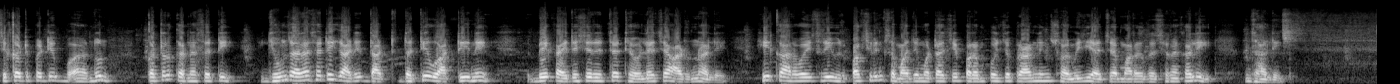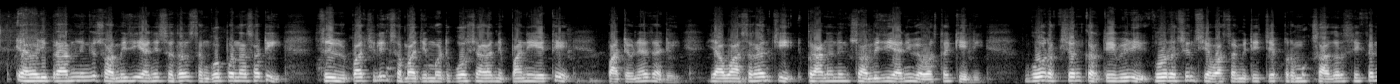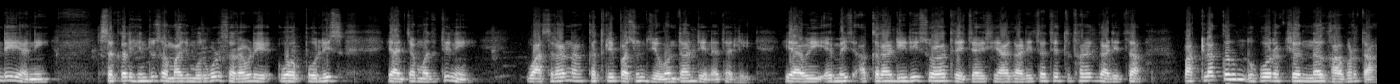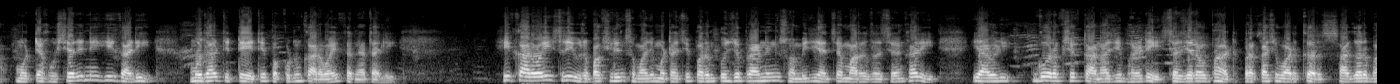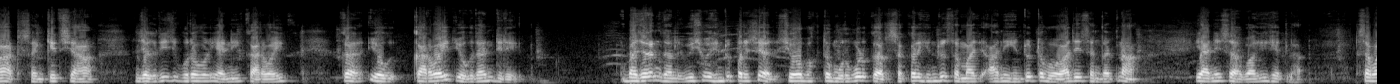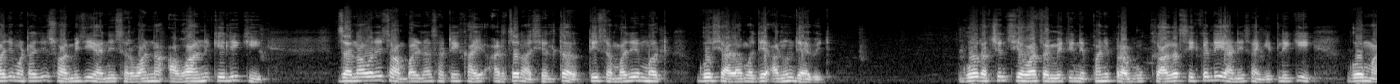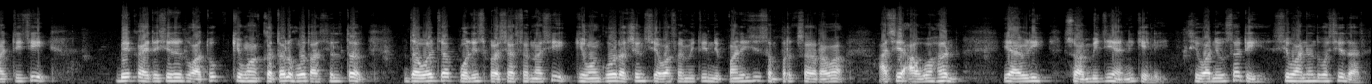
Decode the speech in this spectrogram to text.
चिकटपेटी बांधून कत्ल करण्यासाठी घेऊन जाण्यासाठी गाडीत दाट दटी वाटीने बेकायदेशीररित्या ठेवल्याचे आढळून आले. ही कारवाई श्री विरूपाक्षलिंग समाधी मठाचे परमपूज्य प्राणलिंग स्वामीजी यांच्या मार्गदर्शनाखाली झाली. यावेळी प्राणलिंग स्वामीजी यांनी सदर संगोपनासाठी श्री विरूपाक्षलिंग समाधी मठ गोशाळा निपाणी येथे पाठवण्यात आले. या वासरांची प्राणलिंग स्वामीजी यांनी व्यवस्था केली. गोरक्षण करतेवेळी गोरक्षण सेवा समितीचे प्रमुख सागर सेकंडे यांनी सकल हिंदू समाज मुरगुड सरवडे व पोलीस यांच्या मदतीने वासरांना कथलीपासून जीवनदान देण्यात आले. यावेळी एम एच अकरा डी डी सोळा त्रेचाळीस या गाडीचा चित्रथारक गाडीचा पाठलाग करून हो गोरक्षण न घाबरता मोठ्या हुशारीने ही गाडी मुदाळ तिट्टे येथे पकडून कारवाई करण्यात आली. ही कारवाई श्री विरूपाक्षलिंग समाज मठाचे परमपूज्य प्राणलिंग स्वामीजी यांच्या मार्गदर्शनाखाली यावेळी गोरक्षक तानाजी भरडे सर्जेराव भाट प्रकाश वाडकर सागर भाट संकेत शहा जगदीश गुरवर यांनी कारवाई कर योग कारवाईत योगदान दिले. बजरंग दल विश्व हिंदू परिषद शिवभक्त मुरगुडकर सकल हिंदू समाज आणि हिंदुत्ववादी संघटना यांनी सहभागी घेतला. समाजी मठाचे स्वामीजी यांनी सर्वांना आवाहन केले की जनावरे सांभाळण्यासाठी काही अडचण असेल तर ती समाधी मठ गोशाळामध्ये आणून द्यावीत. गोरक्षण सेवा समिती निफाणी प्रमुख सागर सिकंदे यांनी सांगितले की गोमातेची बेकायदेशीर वाहतूक किंवा कत्ल होत असेल तर जवळच्या पोलीस प्रशासनाशी किंवा गोरक्षण सेवा समिती निपाणीशी संपर्क करावा असे आवाहन यावेळी स्वामीजी यांनी केले. शिवा न्यूजसाठी शिवानंद वशेदार.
